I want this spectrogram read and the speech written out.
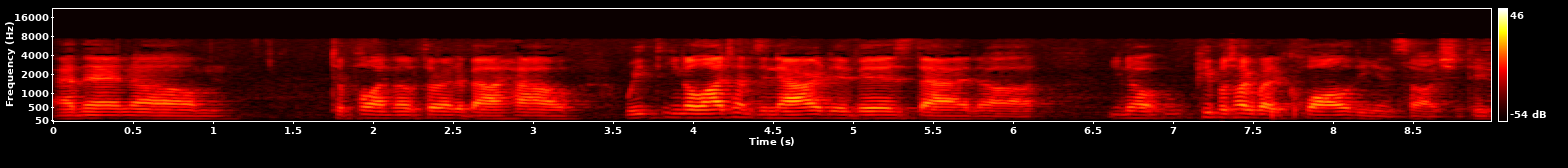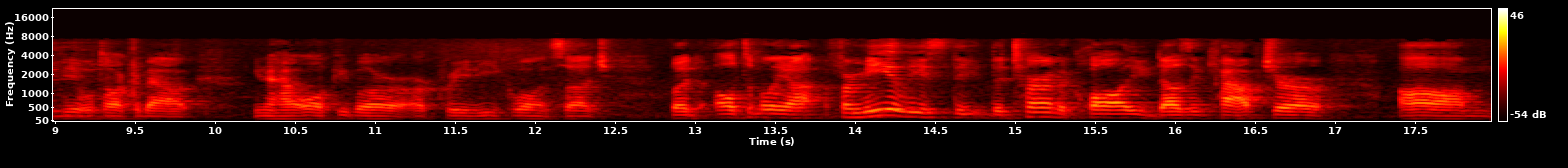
and then um, to pull out another thread about how we, you know, a lot of times the narrative is that, uh, you know, people talk about equality and such, and Mm-hmm. people talk about, you know, how all people are, are created equal and such. But ultimately, uh, for me at least, the, the term equality doesn't capture um,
